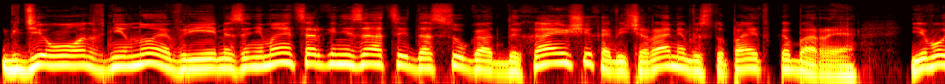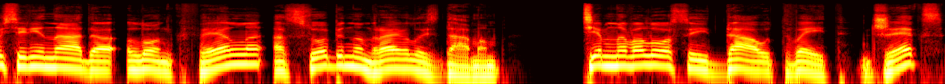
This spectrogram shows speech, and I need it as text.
где он в дневное время занимается организацией досуга отдыхающих, а вечерами выступает в кабаре. Его серенада Лонгфелла особенно нравилась дамам. Темноволосый Даутвейт Джекс,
